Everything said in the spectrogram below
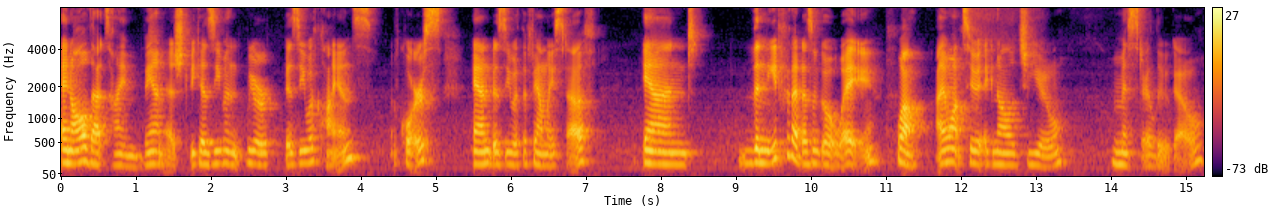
And all that time vanished because even we were busy with clients, of course, and busy with the family stuff. And the need for that doesn't go away. Well, I want to acknowledge you, Mr. Lugo,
